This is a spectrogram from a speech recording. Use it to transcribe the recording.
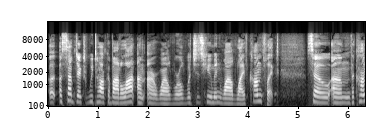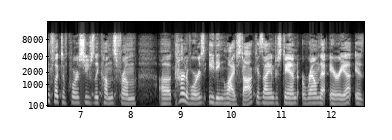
a, a subject we talk about a lot on our wild world, which is human wildlife conflict. So um, the conflict, of course, usually comes from uh, carnivores eating livestock. As I understand, around that area is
